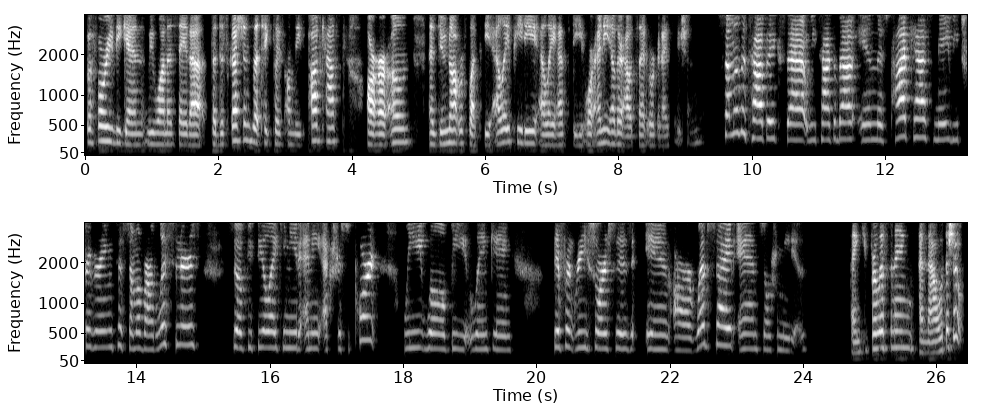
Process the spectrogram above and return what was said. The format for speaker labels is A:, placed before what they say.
A: Before we begin, we want to say that the discussions that take place on these podcasts are our own and do not reflect the LAPD, LAFD, or any other outside organization.
B: Some of the topics that we talk about in this podcast may be triggering to some of our listeners. So if you feel like you need any extra support, we will be linking different resources in our website and social medias.
A: Thank you for listening, and now with the show.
